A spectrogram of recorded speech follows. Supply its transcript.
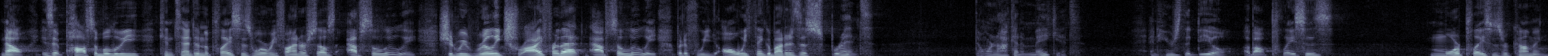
Now, is it possible to be content in the places where we find ourselves? Absolutely. Should we really try for that? Absolutely. But if we all we think about it is a sprint, then we're not going to make it. And here's the deal about places more places are coming.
